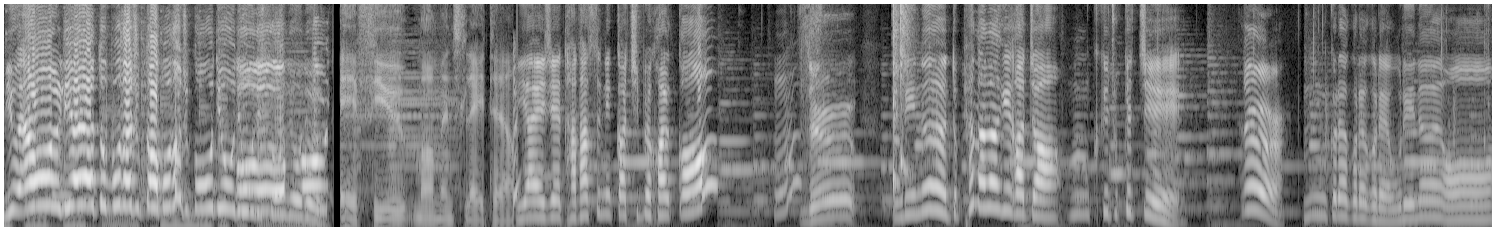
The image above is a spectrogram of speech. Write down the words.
미호야 어 리아야 또뭐 사줄까 뭐 사줄까 어디 어디 어디 있어 어디 어디 A few moments later. 리아 이제 다 샀으니까 집에 갈까? 네. 우리는 또 편안하게 가자 음 그게 좋겠지 네. 음 그래 그래 그래 우리는 어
